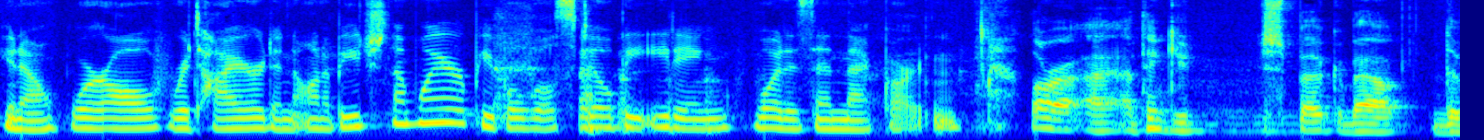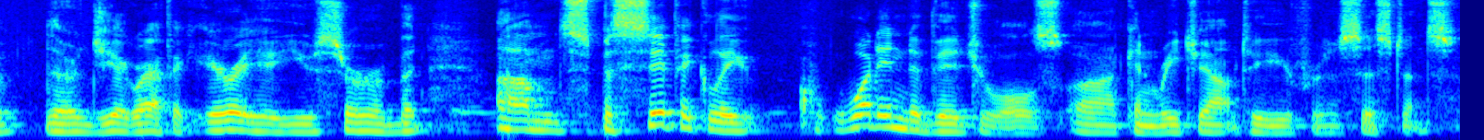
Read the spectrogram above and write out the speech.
you know, we're all retired and on a beach somewhere. People will still be eating what is in that garden. Lara, I think you spoke about the, the geographic area you serve, but um, specifically, what individuals uh, can reach out to you for assistance?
